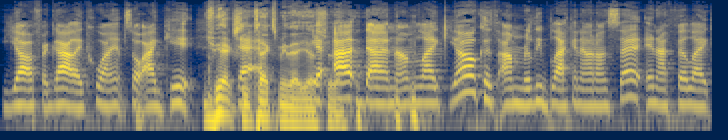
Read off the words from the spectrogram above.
y'all forgot like who I am. So I get You actually that. text me that yesterday. Yeah, I, that, and I'm like, yo, because I'm really blacking out on set, and I feel like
